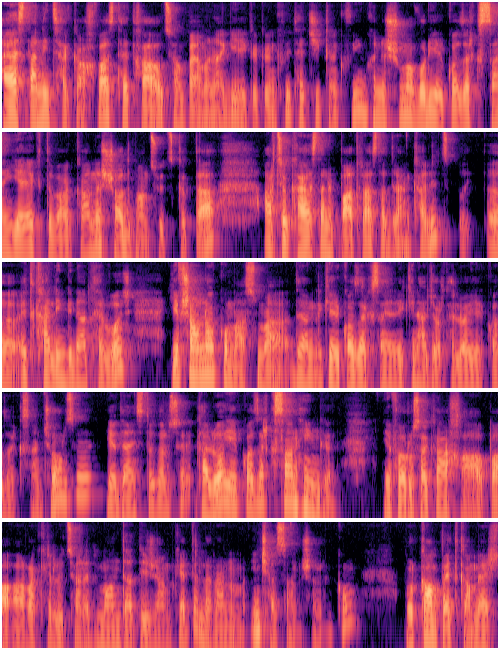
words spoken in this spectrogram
Հայաստանից է կախված, թե խաղաղության պայմանագիրը կկնքվի, թե չի կնքվի։ Ինքը նշում է, որ 2023 թվականը շատ բան ցույց կտա, արդյոք Հայաստանը պատրաստ է դրան քալից, այդ քալին գնա թե ոչ, Եվ շարունակում ասում է դրան 2023-ին հաջորդելու է 2024-ը եւ դրանից հետո գալու է 2025-ը երբ ռուսական խաղապահ առաքելության այդ մանդատի ժամկետը լրանում է։ Ինչ է սա նշանակում որ կամ պետք է մեր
